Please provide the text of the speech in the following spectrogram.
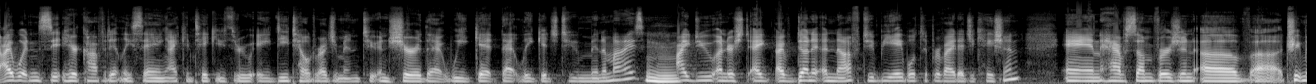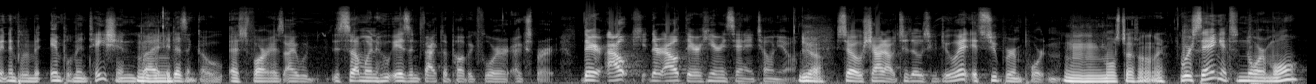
I wouldn't sit here confidently saying I can take you through a detailed regimen to ensure that we get that leakage to minimize. Mm-hmm. I do understand. I've done it enough to be able to provide education and have some version of uh, treatment implement, implementation, but Mm-hmm. it doesn't go as far as I would. Someone who is in fact a pelvic floor expert. They're out. They're out there here in San Antonio. Yeah. So shout out to those who do it. It's super important. Hmm most definitely. We're saying it's normal,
